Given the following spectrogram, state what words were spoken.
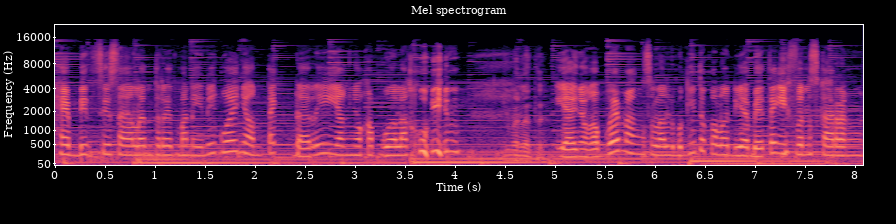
habit si silent treatment ini gue nyontek dari yang nyokap gue lakuin. Gimana tuh? Ya nyokap gue emang selalu begitu. Kalau dia bete even sekarang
